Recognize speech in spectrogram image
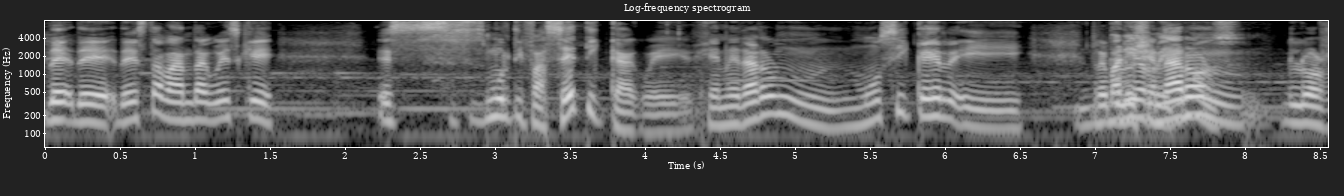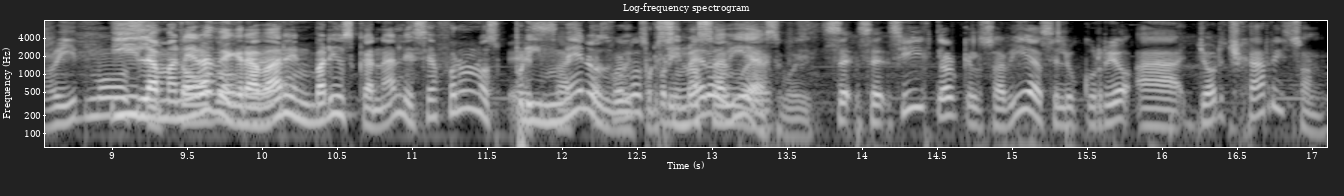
de- de- de esta banda, güey, es que es, es multifacética, güey. Generaron música y, revolucionaron ritmos. los ritmos. Y la manera todo, de grabar güey. en varios canales, ¿eh? Fueron los primeros, güey, los por primeros, si no sabías, güey. Se- se- sí, claro que lo sabía. Se le ocurrió a George Harrison.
